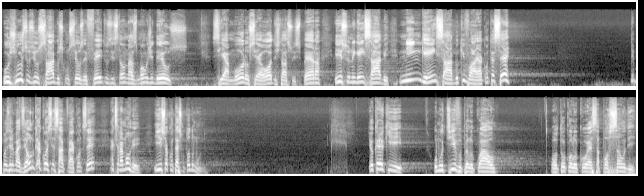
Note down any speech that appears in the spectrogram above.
Os justos e os sábios, com seus efeitos, estão nas mãos de Deus. Se é amor ou se é ódio está à sua espera, isso ninguém sabe. Ninguém sabe o que vai acontecer. Depois ele vai dizer: a única coisa que você sabe que vai acontecer é que você vai morrer. E isso acontece com todo mundo. Eu creio que o motivo pelo qual o autor colocou essa porção de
